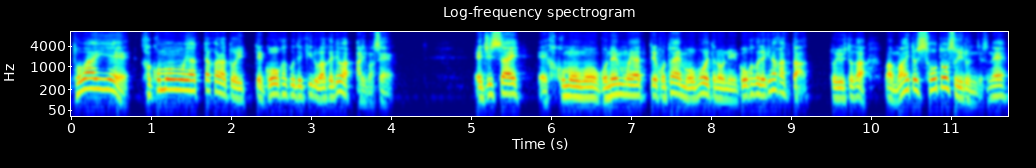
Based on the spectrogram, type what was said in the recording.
とはいえ、過去問をやったからといって合格できるわけではありません。実際、過去問を5年もやって答えも覚えたのに合格できなかったという人が、まあ、毎年相当数いるんですね。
